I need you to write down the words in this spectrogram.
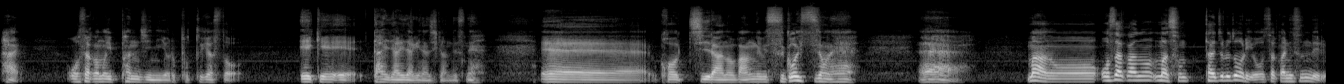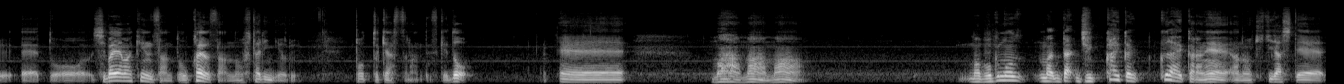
はい。大阪の一般人によるポッドキャスト AKA 大々ダゲな時間ですね。えー、こちらの番組すごいっすよね。えーまああの大阪の、まあ、そのタイトル通り大阪に住んでる、えー、と柴山健さんと岡代さんのお二人によるポッドキャストなんですけどえーまあまあまあまあ、僕も、まあ、だ10回かくらいからねあの聞き出して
